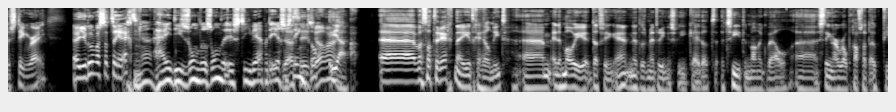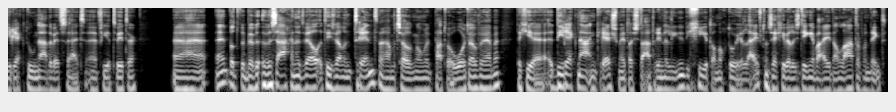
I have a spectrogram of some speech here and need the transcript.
Stingray. Uh, Jeroen, was dat terecht? Ja, hij die zonder zonde is, die werpen de eerste dat steen, toch? Ja. Uh, was dat terecht? Nee, het geheel niet. Um, en het mooie, dat vind ik, hè, net als met Rinus 4K, dat, het zie je de man ook wel. Uh, Stinger Rob gaf dat ook direct toe na de wedstrijd via Twitter. Uh, want we, we, we, zagen het wel, het is wel een trend, waar gaan we het zo ook nog met Pato Award over hebben. Dat je direct na een crash met als je de adrenaline, die giert dan nog door je lijf. Dan zeg je wel eens dingen waar je dan later van denkt,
